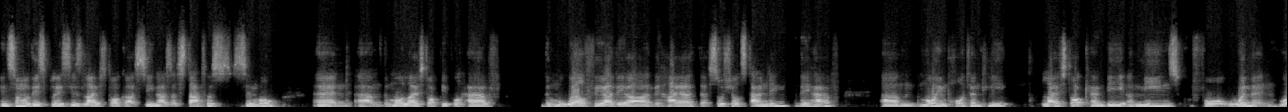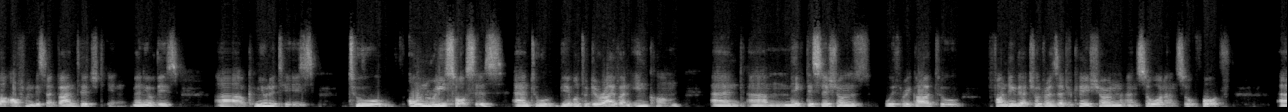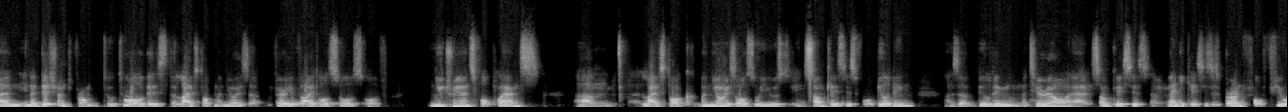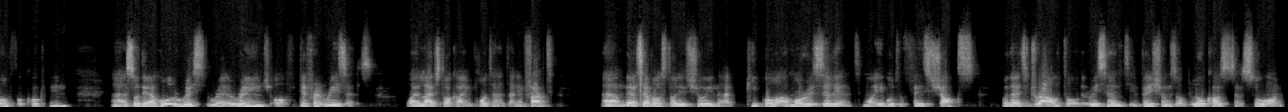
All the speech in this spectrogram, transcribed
In some of these places, livestock are seen as a status symbol, and um, the more livestock people have, the wealthier they are and the higher the social standing they have. Um, more importantly, livestock can be a means for women who are often disadvantaged in many of these uh, communities to own resources and to be able to derive an income and um, make decisions with regard to funding their children's education and so on and so forth. And in addition from, to, to all this, the livestock manure is a very vital source of nutrients for plants. Um, livestock manure is also used in some cases for building as a building material, and in some cases, in many cases, is burned for fuel for cooking. Uh, so there are a whole risk, range of different reasons why livestock are important. And in fact, um, there are several studies showing that people are more resilient, more able to face shocks whether it's drought or the recent invasions of locusts and so on,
